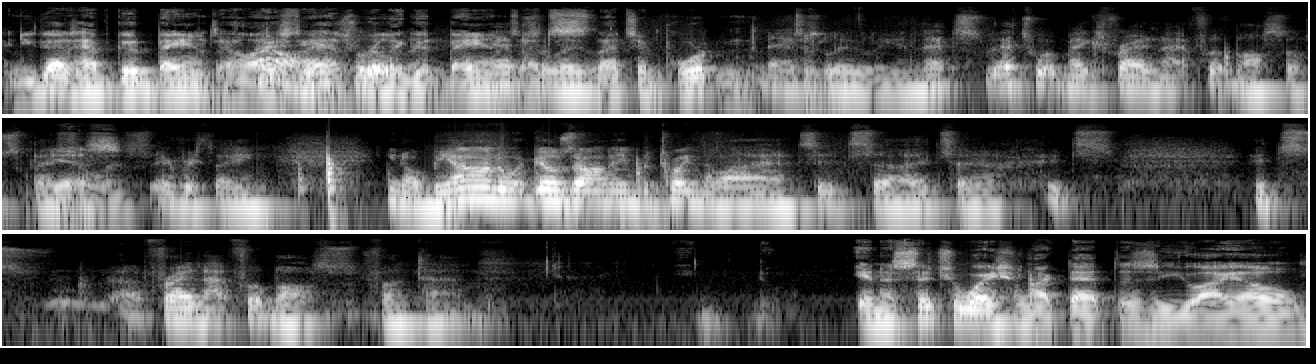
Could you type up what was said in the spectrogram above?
And you guys have good bands. LIC has really Oh, good bands. That's Absolutely. that's important. to- Absolutely, and that's that's what makes Friday night football so special. Yes. Is everything, you know, beyond what goes on in between the lines. It's uh, it's a it's it's uh, Friday night football's fun time. in a situation like that, does the UIL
